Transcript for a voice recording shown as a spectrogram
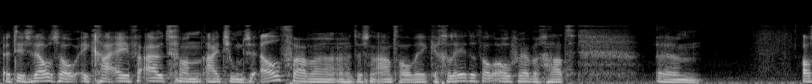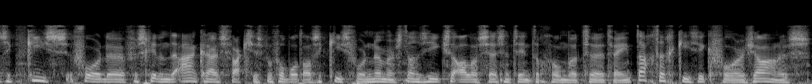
Het is wel zo, ik ga even uit van iTunes 11, waar we het is een aantal weken geleden het al over hebben gehad. Um, als ik kies voor de verschillende aankruisvakjes, bijvoorbeeld als ik kies voor nummers, dan zie ik ze alle 2682. Kies ik voor genres,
